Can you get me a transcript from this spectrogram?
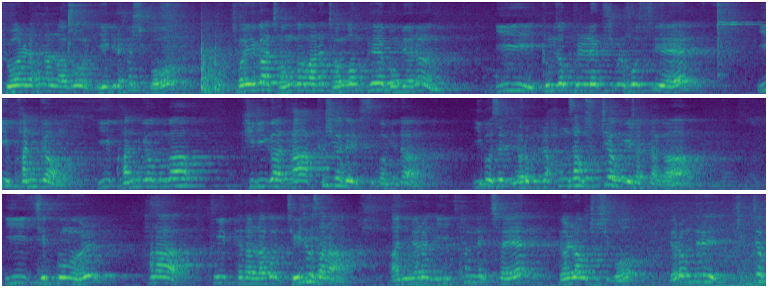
교환을 해달라고 얘기를 하시고 저희가 점검하는 점검표에 보면은 이 금속 플렉시블 호스의 이 관경, 이 관경과 길이가 다 표시가 되어 있을 겁니다. 이것을 여러분들은 항상 숙지하고 계셨다가 이 제품을 하나 구입해달라고 제조사나 아니면은 이 판매처에 연락을 주시고 여러분들이 직접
